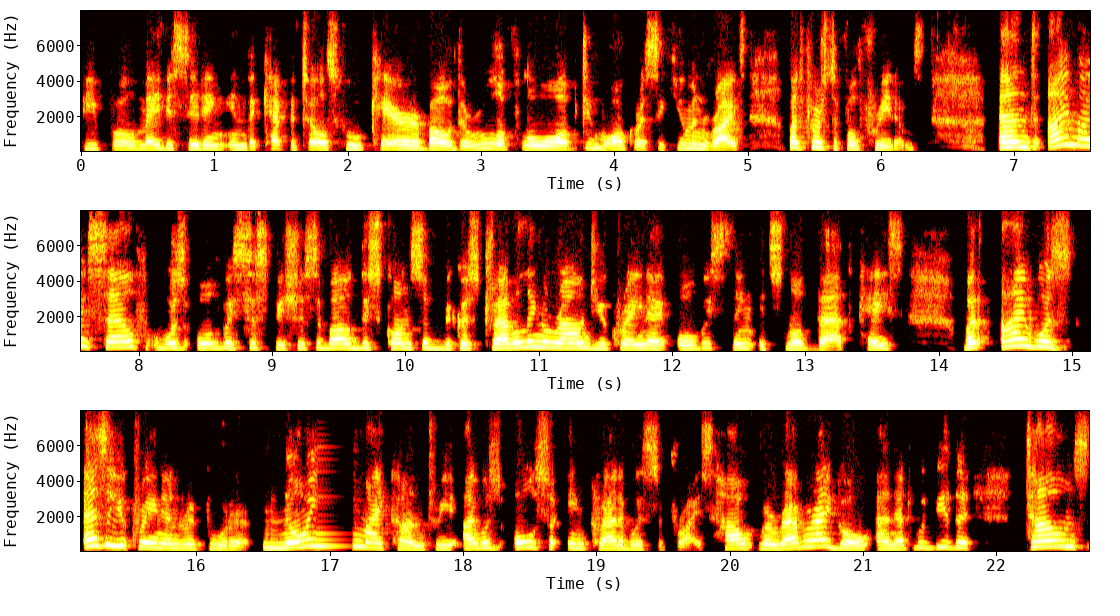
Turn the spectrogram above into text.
people, maybe sitting in the capitals, who care about the rule of law, democracy, human rights, but first of all, freedoms. And I myself was always suspicious about this concept because traveling around Ukraine, I always think it's not that case. But I was, as a Ukrainian reporter, knowing my country, I was also incredibly surprised how wherever I go, and it would be the towns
